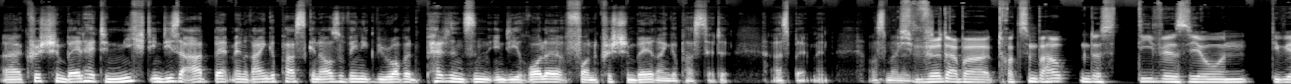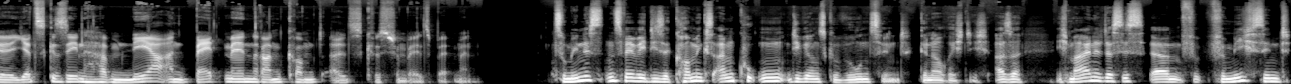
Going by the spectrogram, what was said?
Äh, Christian Bale hätte nicht in diese Art Batman reingepasst, genauso wenig wie Robert Pattinson in die Rolle von Christian Bale reingepasst hätte als Batman. Aus meiner Ich Sicht. würde aber trotzdem behaupten, dass die Version, die wir jetzt gesehen haben, näher an Batman rankommt als Christian Bales Batman. Zumindestens, wenn wir diese Comics angucken, die wir uns gewohnt sind. Genau richtig. Also ich meine, das ist, ähm, für, für mich sind,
